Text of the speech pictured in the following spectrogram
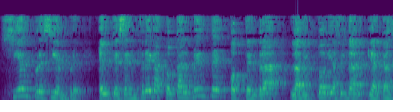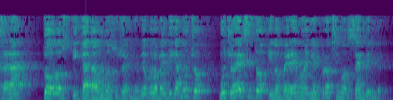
siempre, siempre, el que se entrega totalmente obtendrá la victoria final y alcanzará todos y cada uno de sus sueños. Dios me los bendiga mucho, mucho éxito y nos veremos en el próximo Zen Builder.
